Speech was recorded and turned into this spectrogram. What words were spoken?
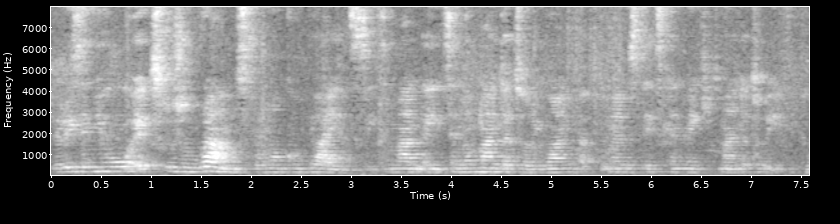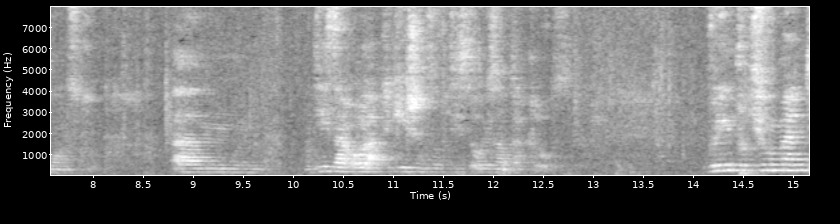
There is a new exclusion grounds for non-compliance. It's, it's, a non-mandatory one, but the member states can make it mandatory if it wants to. Um, these are all applications of this horizontal clause. Green procurement,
